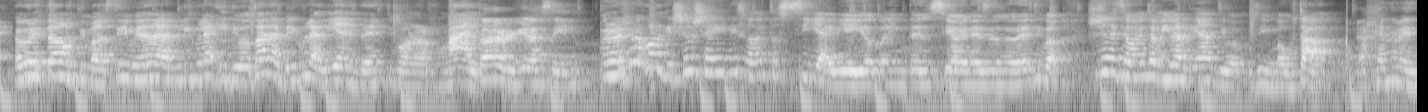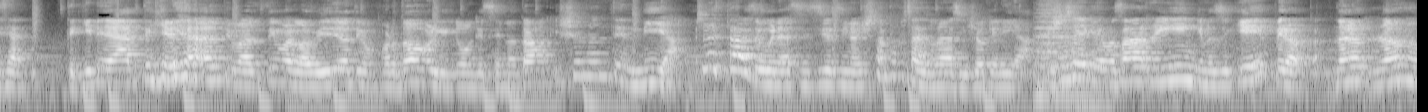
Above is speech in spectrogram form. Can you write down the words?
Me acuerdo que estábamos tipo así mirando la película y tipo toda la película bien, ¿entendés? Tipo normal. Lo que era así. Pero yo me acuerdo que yo ya en ese momento sí había ido con intenciones, ¿entendés? Tipo, yo ya en ese momento a mí me reían, tipo, sí, me gustaba. La gente me decía, te quiere dar, te quiere dar, tipo así por los videos, tipo por todo, porque como que se notaba. Y yo no entendía. Yo no estaba segura si sí o si no. Yo tampoco estaba segura si yo quería. Que yo sabía que me pasaba re bien, que no sé qué, pero no, lo- no, no,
